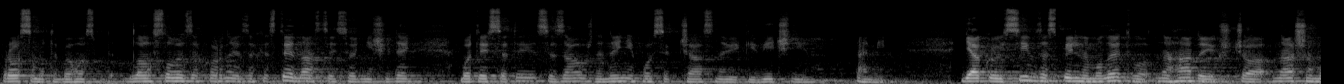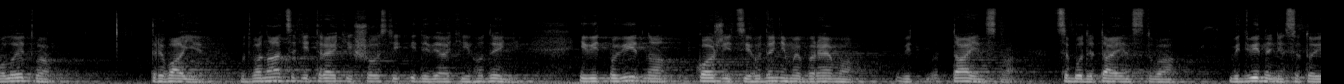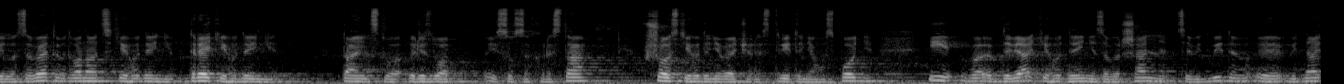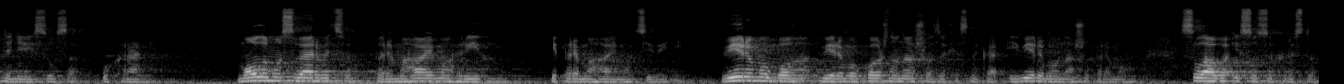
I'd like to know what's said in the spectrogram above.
Просимо Тебе, Господи, благослови захорони захисти нас цей сьогоднішній день, бо Ти святий, все завжди, нині, повсякчас, на віки вічні. Амінь. Дякую всім за спільну молитву. Нагадую, що наша молитва триває у 12, 3, 6 і 9 годині. І відповідно в кожній цій годині ми беремо від таїнства. Це буде таїнство відвідання Святої Єлизавети в 12 годині, в 3 годині таїнство Різдва Ісуса Христа, в 6 годині вечора стрітення Господнє, і в 9 годині завершальне це е, віднайдення Ісуса у храмі. Молимо Свервицю, перемагаємо гріх і перемагаємо в цій війні. Віримо в Бога, віримо в кожного нашого захисника і віримо в нашу перемогу. Слава Ісусу Христу!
